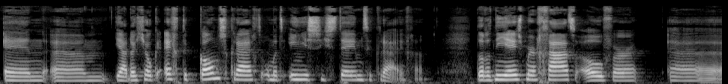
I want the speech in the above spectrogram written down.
En ehm, ja, dat je ook echt de kans krijgt om het in je systeem te krijgen. Dat het niet eens meer gaat over. Uh,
